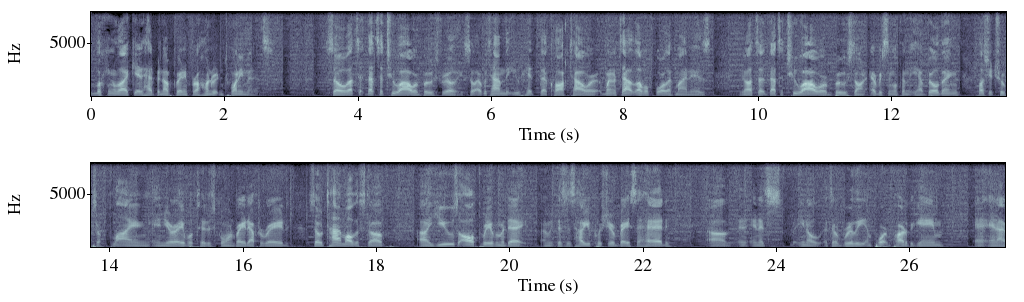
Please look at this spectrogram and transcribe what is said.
looking like it had been upgrading for 120 minutes. So that's a, that's a two hour boost really. So every time that you hit the clock tower, when it's at level 4 like mine is, you know, that's a, that's a two hour boost on every single thing that you have building. Plus your troops are flying and you're able to just go on raid after raid. So time all this stuff. Uh, use all three of them a day. I mean, this is how you push your base ahead. Um, and, and it's, you know, it's a really important part of the game and, and I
